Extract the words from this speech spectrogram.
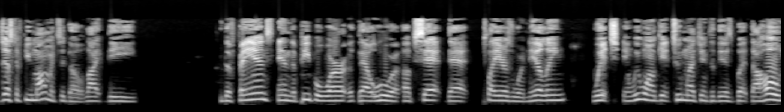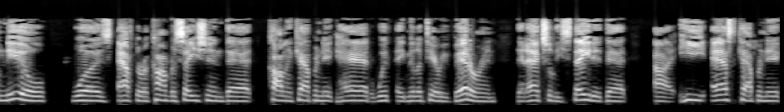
just a few moments ago, like the, the fans and the people were that who were upset that players were kneeling, which, and we won't get too much into this, but the whole kneel was after a conversation that Colin Kaepernick had with a military veteran that actually stated that uh, he asked Kaepernick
